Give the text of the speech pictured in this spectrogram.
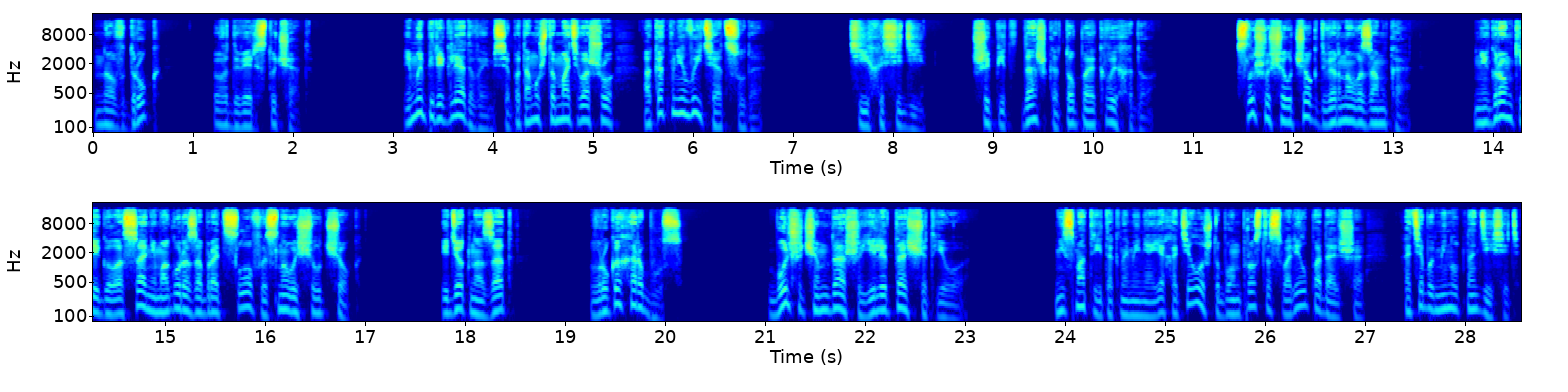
Но вдруг в дверь стучат. И мы переглядываемся, потому что, мать вашу, а как мне выйти отсюда? «Тихо сиди», — шипит Дашка, топая к выходу. Слышу щелчок дверного замка. Негромкие голоса, не могу разобрать слов, и снова щелчок. Идет назад. В руках арбуз. Больше, чем Даша, еле тащит его. «Не смотри так на меня. Я хотела, чтобы он просто свалил подальше, хотя бы минут на десять.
